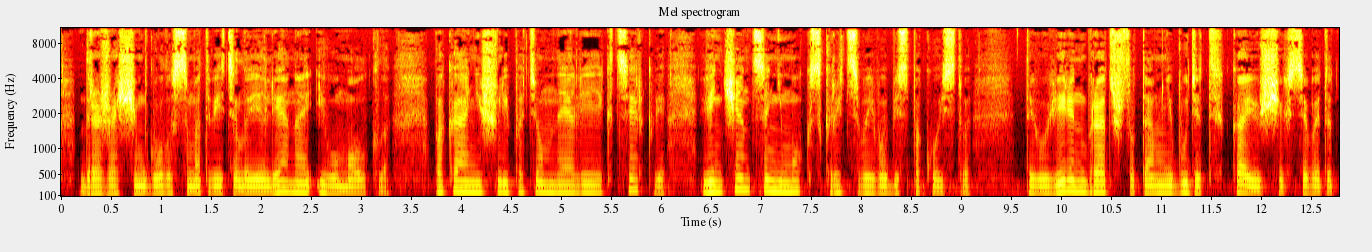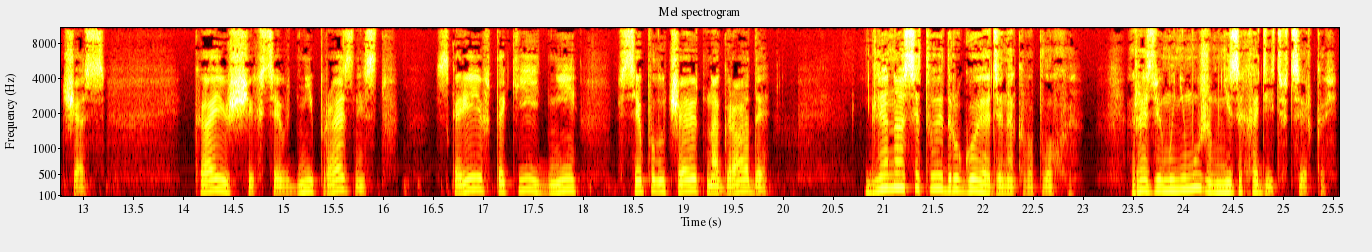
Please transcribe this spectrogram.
— дрожащим голосом ответила Елена и умолкла. Пока они шли по темной аллее к церкви, Винченцо не мог скрыть своего беспокойства. «Ты уверен, брат, что там не будет кающихся в этот час?» Кающихся в дни празднеств. Скорее, в такие дни все получают награды. Для нас и то, и другое одинаково плохо. Разве мы не можем не заходить в церковь?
